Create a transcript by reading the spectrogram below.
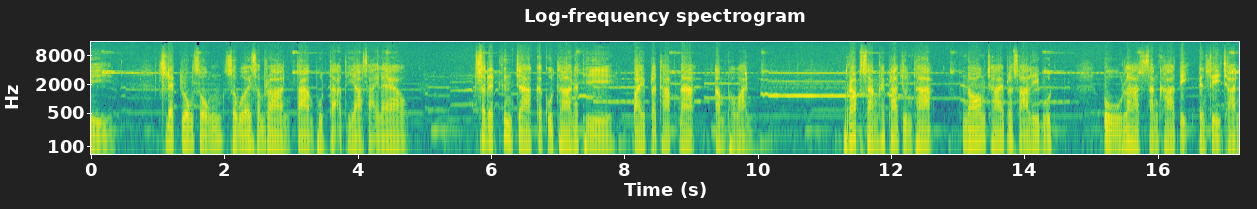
ที เสด็จลงสงเสวยสำราญตามพุทธอัธยาศัยแล้ว เสด็จขึ้นจากกกุธานทีไปประทับณอัมพวัน รับสั่งให้พระจุนทะน้องชายพระสารีบุตร ปูลาดสังคาติเป็นสี่ชั้น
